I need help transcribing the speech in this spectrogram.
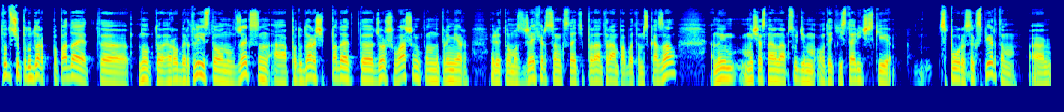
тут еще под удар попадает э, ну, то Роберт Ли, Стоунл Джексон, а под удар еще попадает э, Джордж Вашингтон, например, или Томас Джефферсон, кстати, Трамп об этом сказал. Ну и мы сейчас, наверное, обсудим вот эти исторические споры с экспертом. А,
